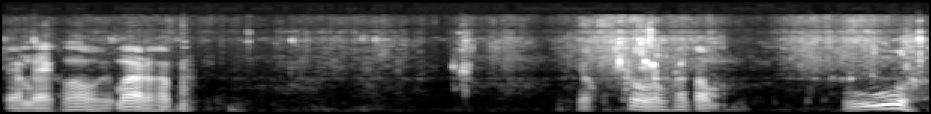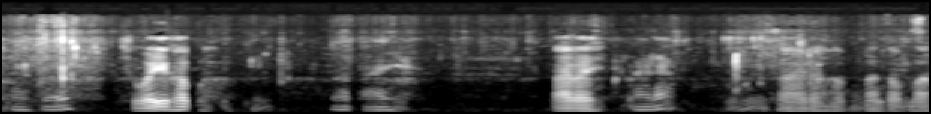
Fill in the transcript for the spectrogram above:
ต้มแรกของเรามาแล้วครับ ยกโชว์ของข้าวต้มอู้ใส่สวยสวยอยู่ครับก็ตายตายไป ตายแล้ว ตายแล้วครับข้าวต้มมา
